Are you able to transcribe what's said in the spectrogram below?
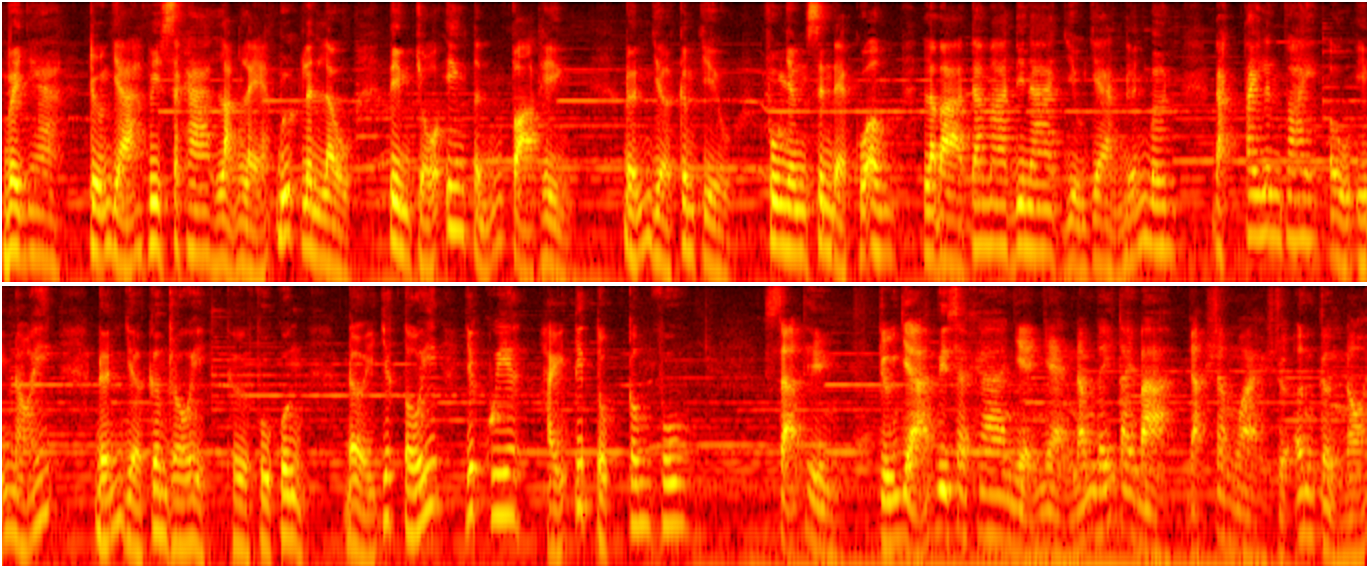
Về nhà, trưởng giả Visakha lặng lẽ bước lên lầu Tìm chỗ yên tĩnh tọa thiền Đến giờ cơm chiều, phu nhân xinh đẹp của ông là bà Damadina dịu dàng đến bên đặt tay lên vai âu yếm nói Đến giờ cơm rồi, thưa phu quân, đợi giấc tối, giấc khuya, hãy tiếp tục công phu. Xả thiền, trưởng giả Visakha nhẹ nhàng nắm lấy tay bà, đặt ra ngoài rồi ân cần nói.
